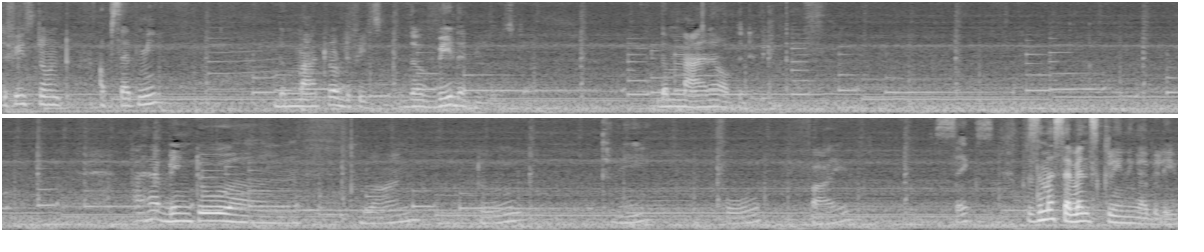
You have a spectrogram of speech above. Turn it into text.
defeats don't upset me. The matter of defeats, the way that we lose, the manner of the defeat. I have been to. Um, six. This is my seventh screening, I believe.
